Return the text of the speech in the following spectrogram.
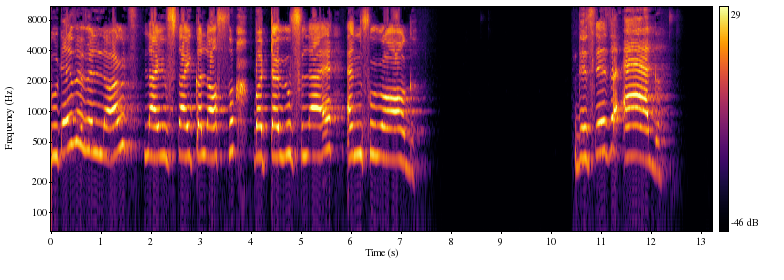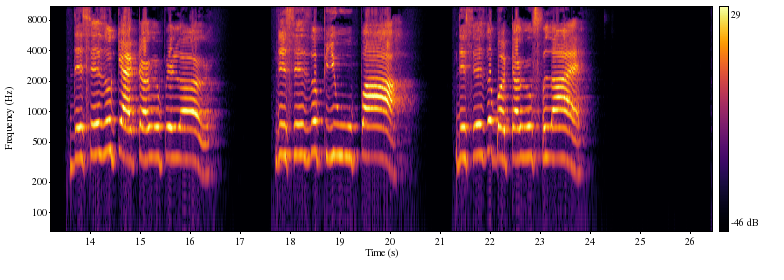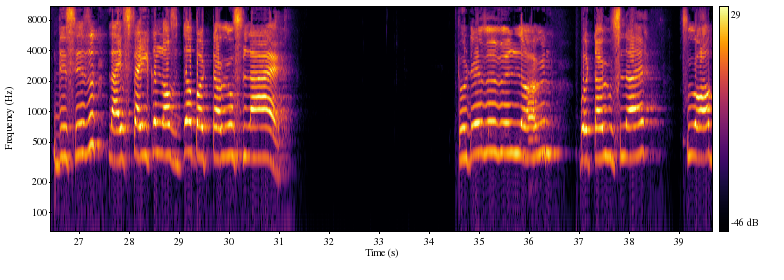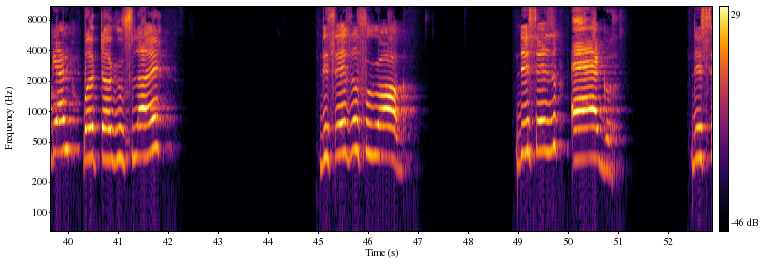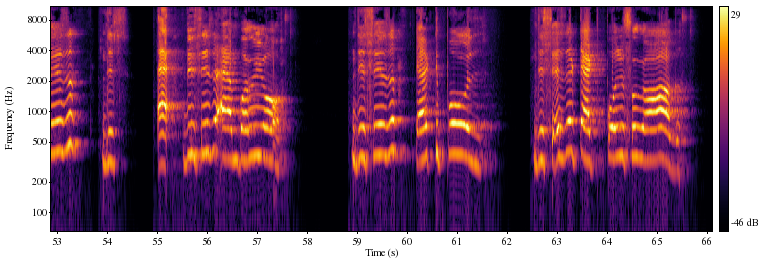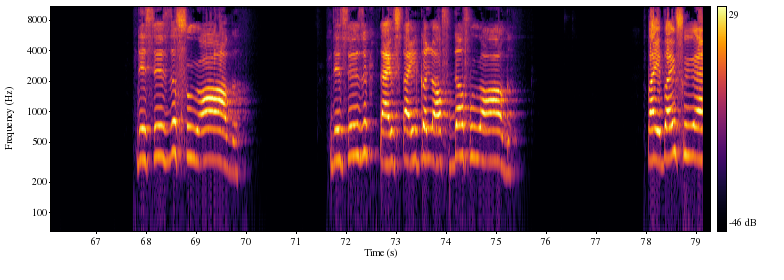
Today we will learn life cycle of butterfly and frog. This is egg. This is a caterpillar. This is a pupa. This is a butterfly. This is life cycle of the butterfly. Today we will learn butterfly, frog and butterfly. This is a frog. This is egg. This is this uh, this is embryo. This is a tadpole. This is a tadpole frog. This is the frog. This is life cycle of the frog. Bye bye friends.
